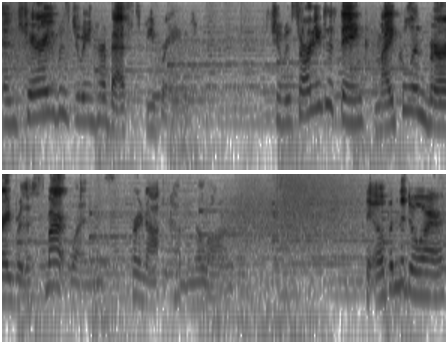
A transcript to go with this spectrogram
And Sherry was doing her best to be brave. She was starting to think Michael and Bird were the smart ones for not coming along. They opened the door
